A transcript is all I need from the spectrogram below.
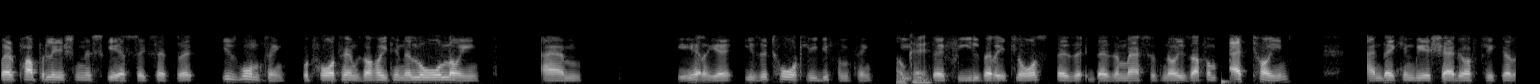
where population is scarce, etc., is one thing. But four times the height in a low-lying um, area is a totally different thing. Okay. They feel very close. There's a, there's a massive noise of them at times, and they can be a shadow or flicker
